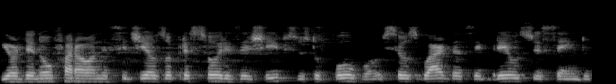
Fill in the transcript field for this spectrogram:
e ordenou Faraó nesse dia aos opressores egípcios do povo, aos seus guardas hebreus, dizendo:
